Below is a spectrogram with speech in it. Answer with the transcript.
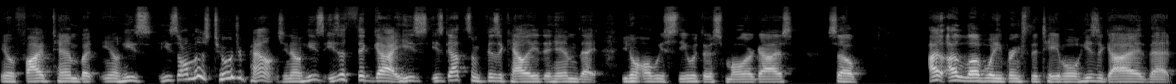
you know, 5'10, but you know, he's he's almost 200 pounds. You know, he's he's a thick guy. He's he's got some physicality to him that you don't always see with those smaller guys. So I, I love what he brings to the table. He's a guy that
